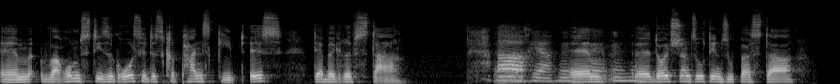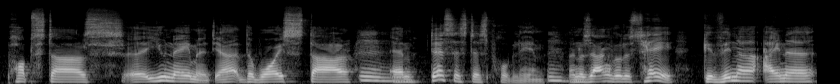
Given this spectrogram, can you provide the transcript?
ähm, warum es diese große Diskrepanz gibt, ist der Begriff Star. Ja. Ach ja. Okay. Ähm, mhm. äh, Deutschland sucht den Superstar, Popstars, uh, you name it, ja, The Voice Star. Mhm. Ähm, das ist das Problem. Mhm. Wenn du sagen würdest, hey, Gewinner eine,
